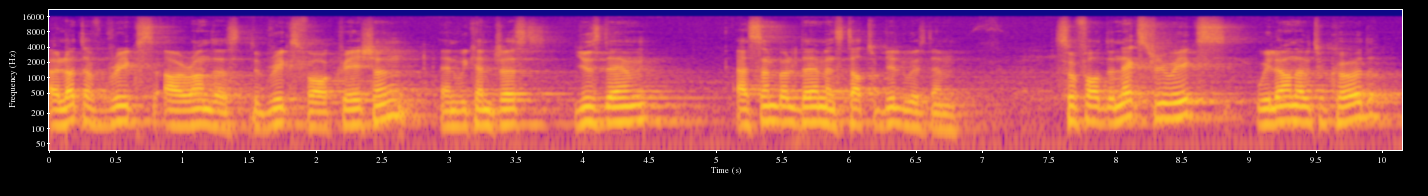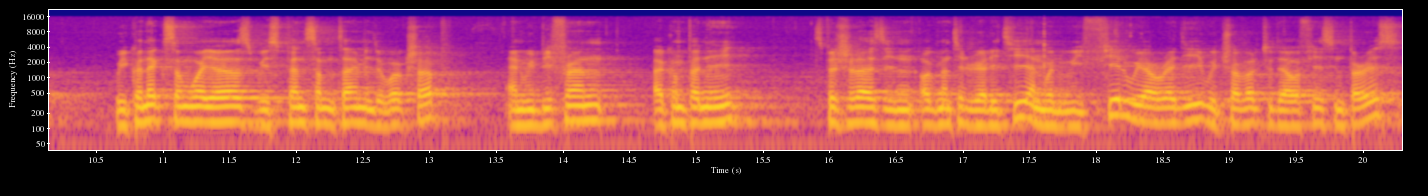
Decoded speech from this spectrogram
a lot of bricks are around us, the bricks for creation, and we can just use them, assemble them, and start to build with them. So for the next three weeks, we learn how to code, we connect some wires, we spend some time in the workshop, and we befriend a company specialized in augmented reality, and when we feel we are ready, we travel to their office in Paris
